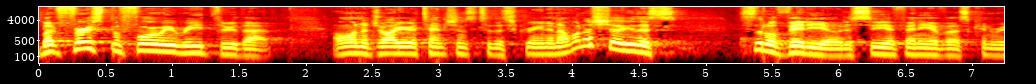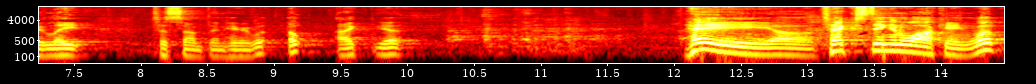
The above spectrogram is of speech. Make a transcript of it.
But first, before we read through that, I want to draw your attentions to the screen, and I want to show you this, this little video to see if any of us can relate to something here. Oh, I, yeah. Hey, oh, texting and walking. What?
